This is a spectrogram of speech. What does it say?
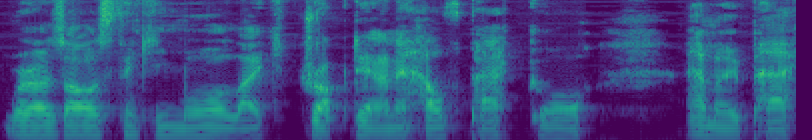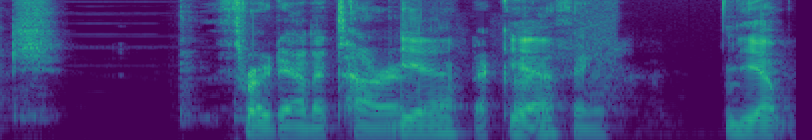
whereas I was thinking more like drop down a health pack or ammo pack, throw down a turret, yeah, that kind yeah, of thing. yep.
